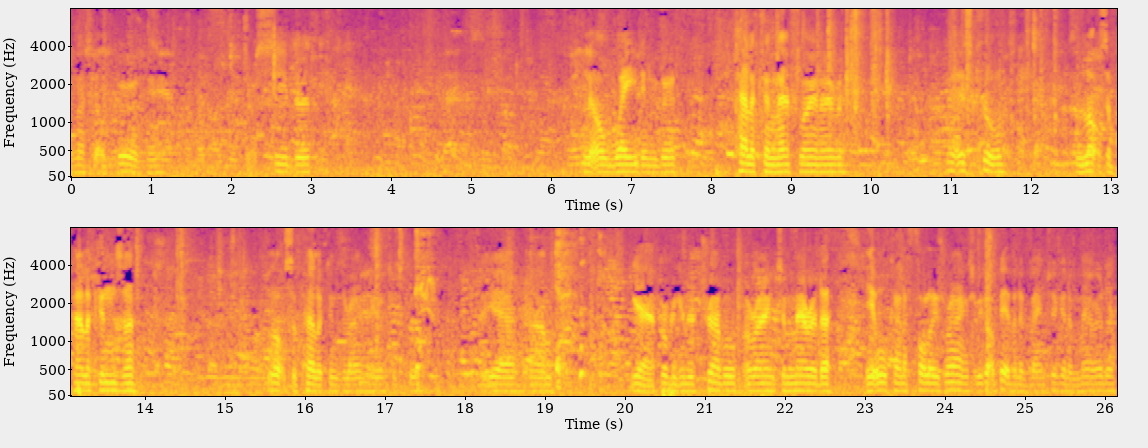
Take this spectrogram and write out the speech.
A nice little bird here. Little seabird. Little wading bird. Pelican there flying over. It is cool. Lots of pelicans there. Lots of pelicans around here, which is cool. But yeah, um, yeah, probably going to travel around to Merida. It all kind of follows round, so we've got a bit of an adventure. going to Merida,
